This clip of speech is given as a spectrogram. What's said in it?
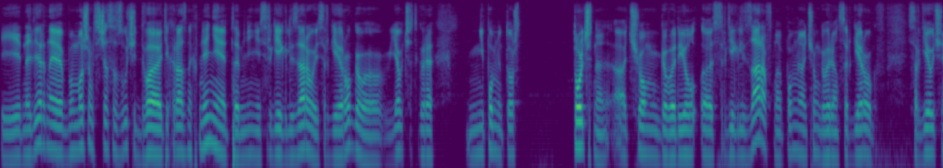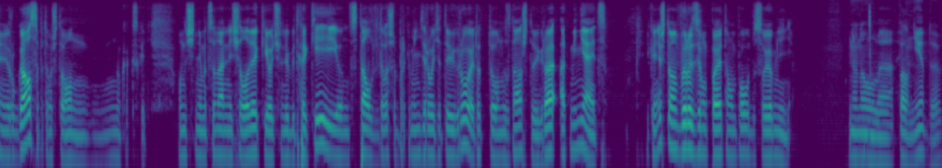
И, наверное, мы можем сейчас озвучить два этих разных мнения. Это мнение Сергея Глизарова и Сергея Рогова. Я, вот, честно говоря, не помню то, что точно, о чем говорил э, Сергей Глизаров, но я помню, о чем говорил Сергей Рогов. Сергей очень ругался, потому что он, ну, как сказать, он очень эмоциональный человек и очень любит хоккей, и он встал для того, чтобы прокомментировать эту игру, и тут он узнал, что игра отменяется. И, конечно, он выразил по этому поводу свое мнение. Ну, ну, а... вполне, да.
